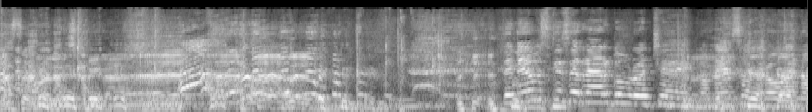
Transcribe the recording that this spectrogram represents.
No se puede respirar. Teníamos que cerrar con broche con eso, pero bueno.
